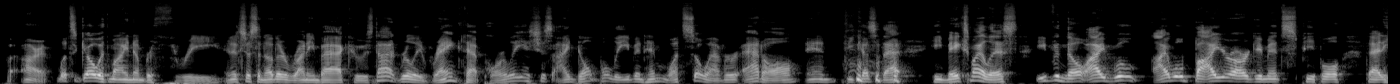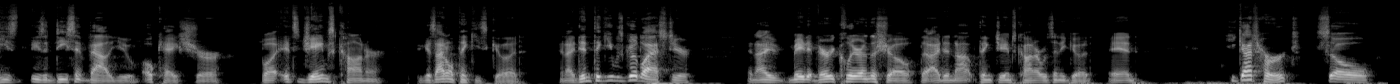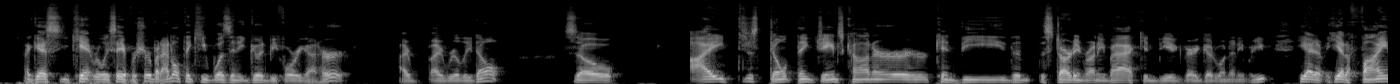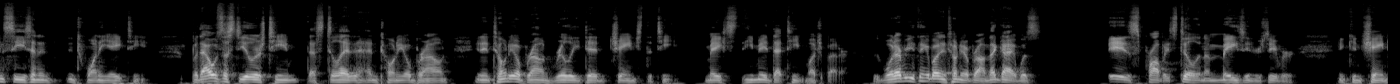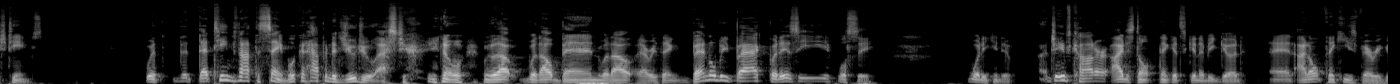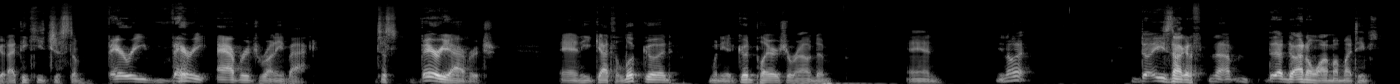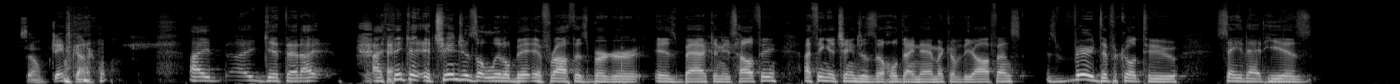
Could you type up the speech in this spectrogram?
But, all right, let's go with my number three. And it's just another running back who's not really ranked that poorly. It's just I don't believe in him whatsoever at all. And because of that, he makes my list, even though I will I will buy your arguments, people, that he's he's a decent value. Okay, sure. But it's James Conner, because I don't think he's good. And I didn't think he was good last year. And I made it very clear on the show that I did not think James Conner was any good. And he got hurt, so I guess you can't really say for sure, but I don't think he was any good before he got hurt. I I really don't. So I just don't think James Conner can be the, the starting running back and be a very good one anymore. He, he had a, he had a fine season in, in 2018, but that was a Steelers team that still had Antonio Brown, and Antonio Brown really did change the team. Makes he made that team much better. Whatever you think about Antonio Brown, that guy was is probably still an amazing receiver and can change teams. With th- that team's not the same. Look what happened to Juju last year. You know, without without Ben, without everything. Ben will be back, but is he? We'll see what he can do. Uh, James Conner, I just don't think it's going to be good, and I don't think he's very good. I think he's just a very very average running back, just very average. And he got to look good when he had good players around him. And you know what? He's not gonna. I don't want him on my teams. So James Conner. I I get that. I I think it, it, changes a little bit if Roethlisberger is back and he's healthy. I think it changes the whole dynamic of the offense. It's very difficult to say that he is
